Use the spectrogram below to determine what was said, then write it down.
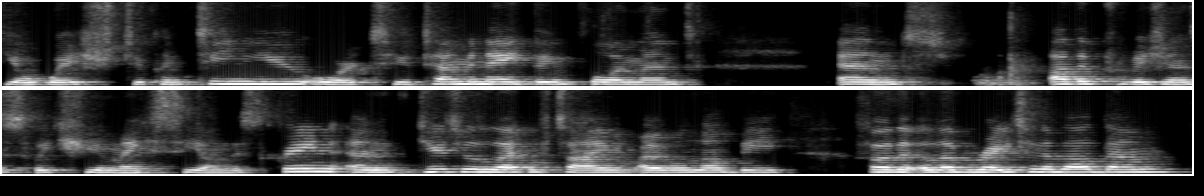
your wish to continue or to terminate the employment, and other provisions which you may see on the screen. And due to the lack of time, I will not be further elaborating about them,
